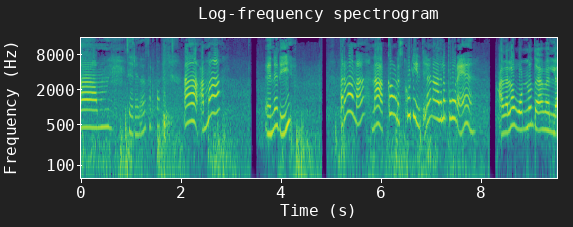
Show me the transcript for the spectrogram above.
ஆம், சரி ஏதாவது தடுப்பான் ஆ அம்மா. என்னடி? பரவாயில்ல நான் அக்காவோட ஸ்கூட்டி இருக்குல்ல நான் அதில் போகிறேன் அதெல்லாம் ஒன்றும் தேவையில்ல.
